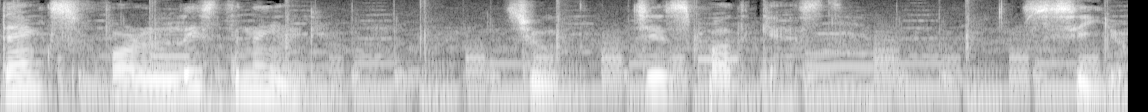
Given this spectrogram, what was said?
Thanks for listening to this podcast. See you.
